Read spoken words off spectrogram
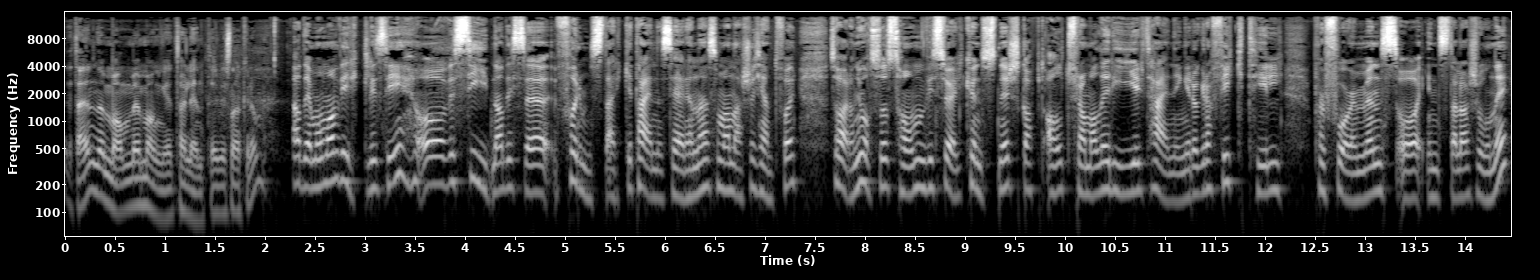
Dette er en mann med mange talenter vi snakker om? Ja, det må man virkelig si. Og ved siden av disse formsterke tegneseriene som han er så kjent for, så har han jo også som visuell kunstner skapt alt fra malerier, tegninger og grafikk til performance og installasjoner.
